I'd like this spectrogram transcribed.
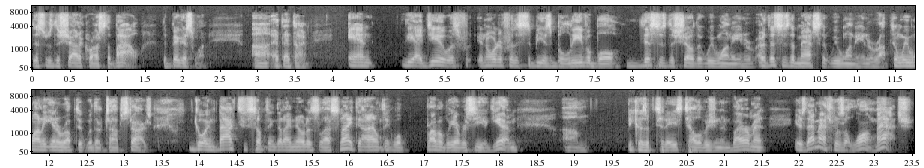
this was the shot across the bow, the biggest one uh, at that time. And the idea was for, in order for this to be as believable, this is the show that we want to interrupt, or this is the match that we want to interrupt, and we want to interrupt it with our top stars. Going back to something that I noticed last night that I don't think we'll probably ever see again, um, because of today's television environment, is that match was a long match.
